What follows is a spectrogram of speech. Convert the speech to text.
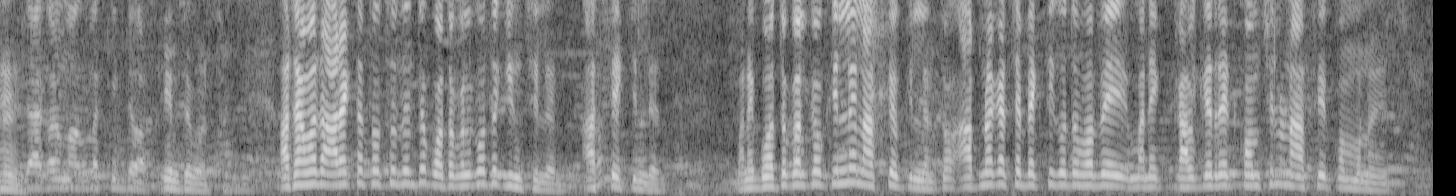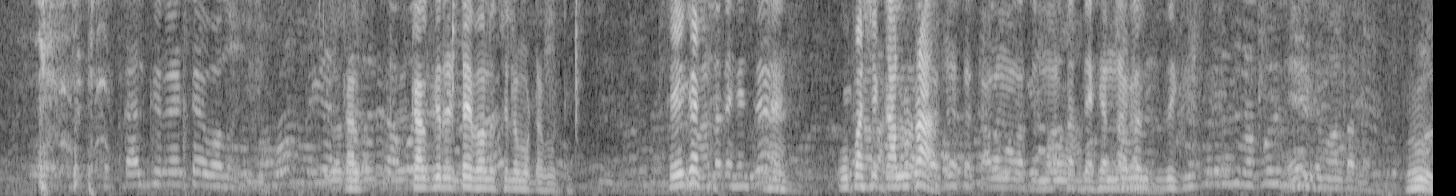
হ্যাঁ। যার কারণে মাগুলা কিনতে পারছি কিনতে পারছেন। আচ্ছা আমাদের আরেকটা তথ্য দেন তো গতকালকেও তো কিনছিলেন আজকে কিনলেন। মানে গতকালকেও কিনলেন আজকেও কিনলেন। তো আপনার কাছে ব্যক্তিগতভাবে মানে কালকের রেট কম ছিল না আজকে কম মনে হয়েছে? কালকে রেটটাই ভালো ছিল। কাল কালকের রেটটাই ভালো ছিল মোটামুটি। ঠিক আছে। হ্যাঁ। ও পাশে কালোটা? কালো মাল আছে মালটা দেখেন না দেখি। হুম।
